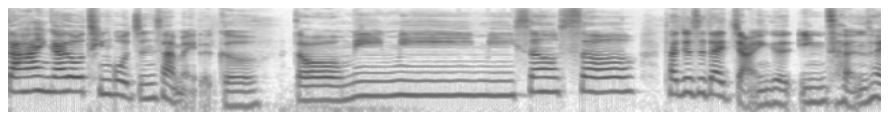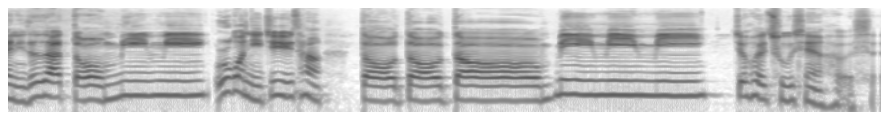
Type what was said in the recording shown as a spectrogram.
大家应该都听过真善美的歌，哆咪咪咪嗦嗦，它就是在讲一个音程，所以你就是要哆咪咪。如果你继续唱哆哆哆咪咪咪，就会出现和声。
